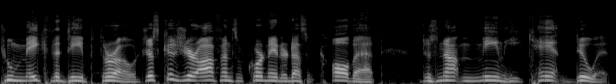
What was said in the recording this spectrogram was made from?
to make the deep throw. Just because your offensive coordinator doesn't call that does not mean he can't do it.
